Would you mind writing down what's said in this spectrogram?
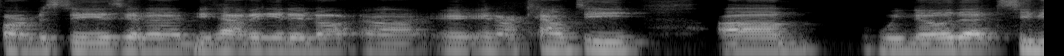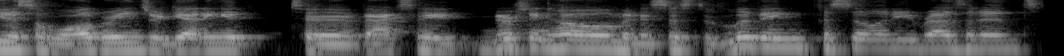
pharmacy is going to be having it in our uh, in our county. Um, we know that CVS and Walgreens are getting it to vaccinate nursing home and assisted living facility residents.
